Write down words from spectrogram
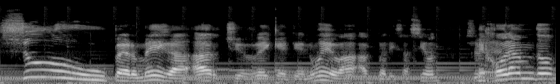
super mega archi requete nueva actualización, sí. mejorando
